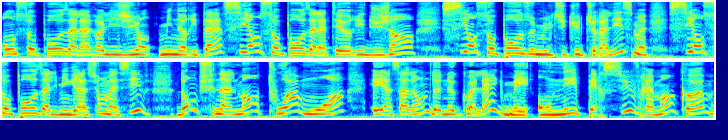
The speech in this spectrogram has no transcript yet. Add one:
on s'oppose à la religion minoritaire, si on s'oppose à la théorie du genre, si on s'oppose au multiculturalisme, si on s'oppose à l'immigration massive. Donc finalement, toi, moi et un certain nombre de nos collègues, mais on est perçus vraiment comme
